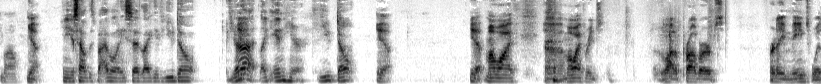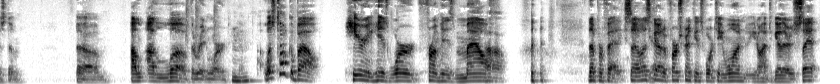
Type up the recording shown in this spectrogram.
Wow. Yeah. And he just held this Bible and he said, like, if you don't, if you're Yeah. not like in here, you don't. Yeah. Yeah. My wife, uh, my wife reads a lot of proverbs. Her name means wisdom. Um, I, I love the written word. Let's talk about hearing his word from his mouth. The prophetic. So let's go to 1 Corinthians 14 1. You don't have to go there to say it.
